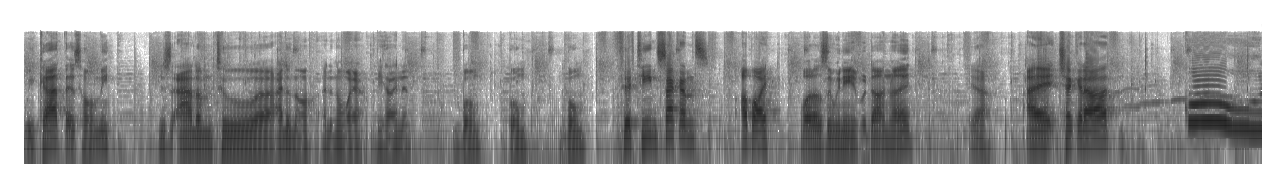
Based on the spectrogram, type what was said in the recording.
we got this, homie. Just add them to, uh, I don't know, I don't know where. Behind it. Boom, boom, boom. 15 seconds. Oh boy. What else do we need? We're done, right? Yeah. I check it out. Cool.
